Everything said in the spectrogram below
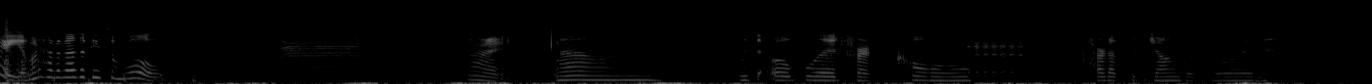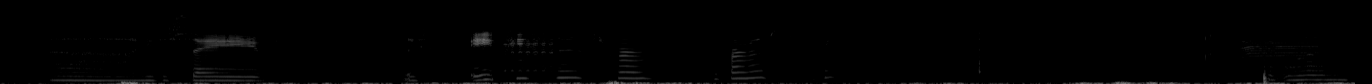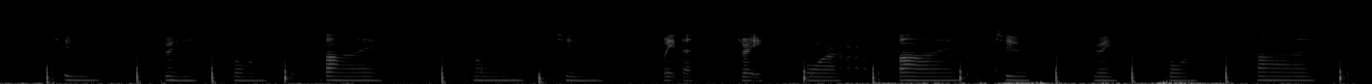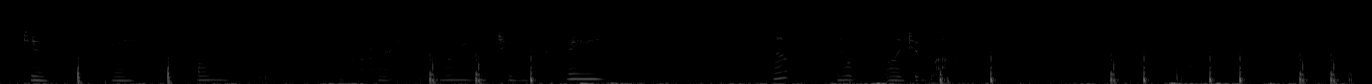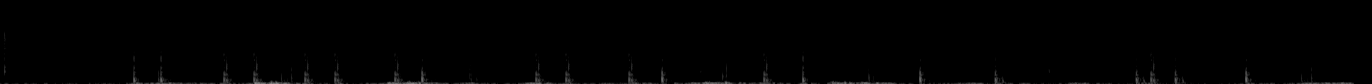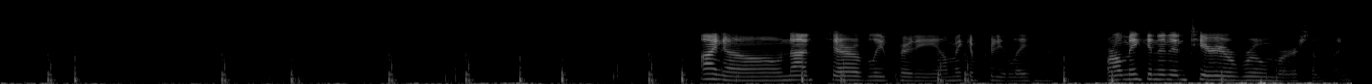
Hey, I'm gonna have another piece of wool. Alright. Um, leave the oak wood for coal. Part up the jungle wood. Uh, I need to save at least eight pieces for a furnace, I think. One, two, three, four, five. One, two. Wait, that's I know, not terribly pretty. I'll make it pretty later. Or I'll make it an interior room or something.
